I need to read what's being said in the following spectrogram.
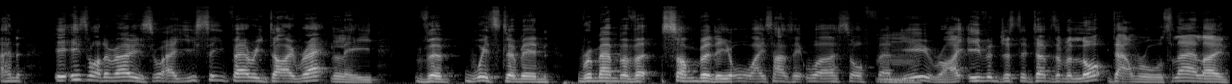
And it is one of those where you see very directly the wisdom in remember that somebody always has it worse off than mm. you, right? Even just in terms of the lockdown rules, let alone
